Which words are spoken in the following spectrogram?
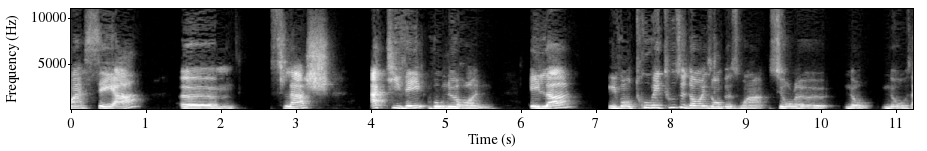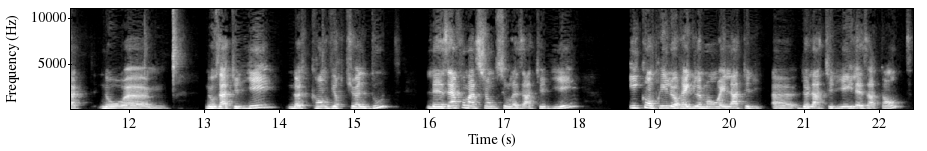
glendon.yorku.ca euh, slash activer vos neurones. Et là, ils vont trouver tout ce dont ils ont besoin sur nos, nos, nos, euh, ateliers, notre camp virtuel d'août, les informations sur les ateliers, y compris le règlement et euh, de l'atelier, les attentes,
